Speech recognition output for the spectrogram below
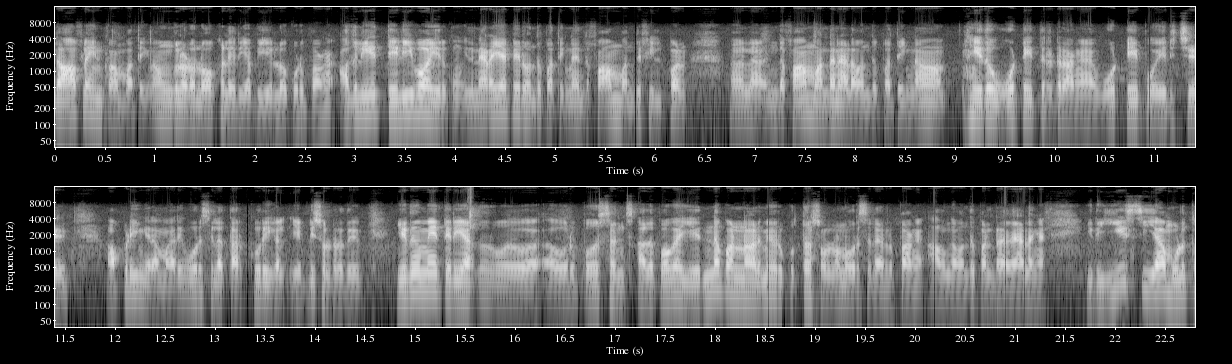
இந்த ஆஃப்லைன் ஃபார்ம் பார்த்தீங்கன்னா உங்களோட லோக்கல் ஏரியா பிஎல்ஓ கொடுப்பாங்க. அதுலேயே தெளிவாக இருக்கும். இது நிறைய பேர் வந்து பார்த்திங்கன்னா இந்த ஃபார்ம் வந்து ஃபில் பண் இந்த ஃபார்ம் வந்தனால வந்து பார்த்திங்கன்னா ஏதோ ஓட்டே திருடுறாங்க. ஓட்டே போயிடுச்சு அப்படிங்கிற மாதிரி ஒரு சில தற்கூறிகள் எப்படி சொல்கிறது எதுவுமே தெரியாத ஒரு ஒரு பர்சன்ஸ் அது போக என்ன பண்ணாலுமே ஒரு குத்தம் சொல்லணும்னு ஒரு சிலர் இருப்பாங்க. அவங்க வந்து பண்ணுற வேலைங்க. இது ஈஸியாக முழுக்க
